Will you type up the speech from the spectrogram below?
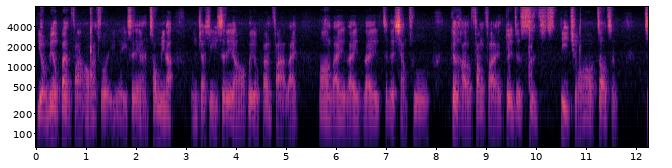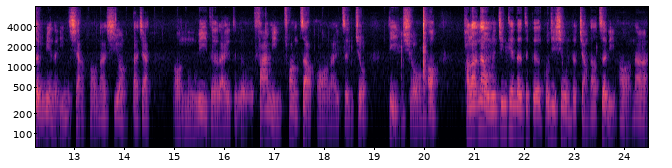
有没有办法？哈，他说，因为以色列很聪明啊，我们相信以色列哦会有办法来哦，来来来，这个想出更好的方法来对这世地球哦造成正面的影响哦。那希望大家哦努力的来这个发明创造哦，来拯救地球哦。好了，那我们今天的这个国际新闻就讲到这里哈。那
